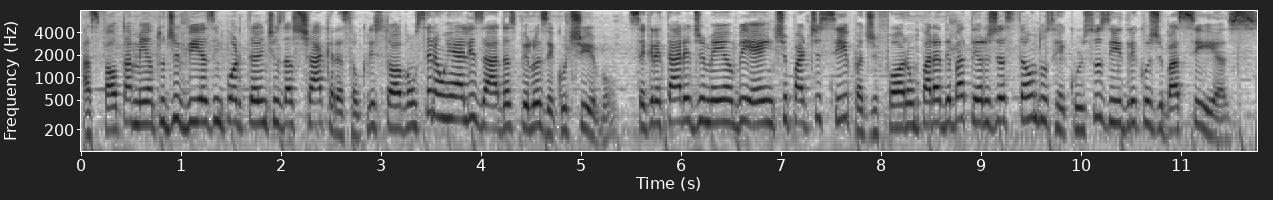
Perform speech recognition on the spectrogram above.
Asfaltamento de vias importantes das chácaras São Cristóvão serão realizadas pelo Executivo. Secretária de Meio Ambiente participa de fórum para debater gestão dos recursos hídricos de bacias.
